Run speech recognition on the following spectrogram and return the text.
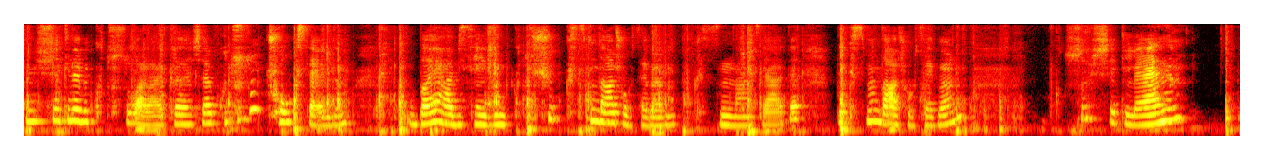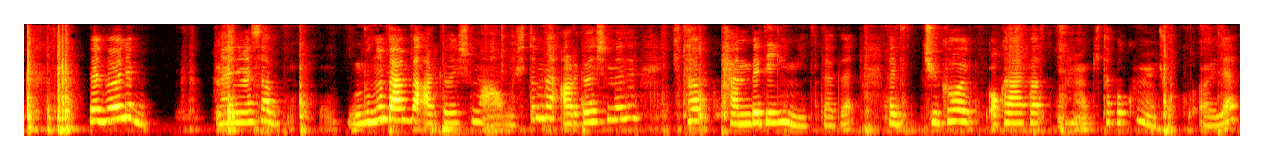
Şimdi şu şekilde bir kutusu var arkadaşlar. Kutusunu çok sevdim. Bayağı bir sevdiğim kutu. Şu kısmını daha çok seviyorum. Bu kısmından ziyade. Bu kısmını daha çok seviyorum. Kutusu şu şekilde yani. Ve böyle hani mesela bunu ben bir arkadaşıma almıştım ve arkadaşım dedi kitap pembe değil miydi dedi. Hadi çünkü o o kadar fazla hani o kitap okumuyor çok öyle.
